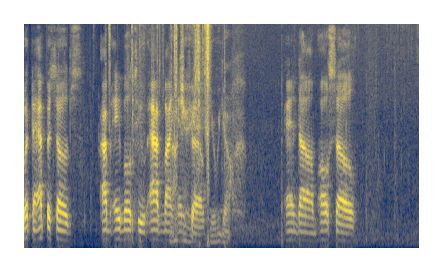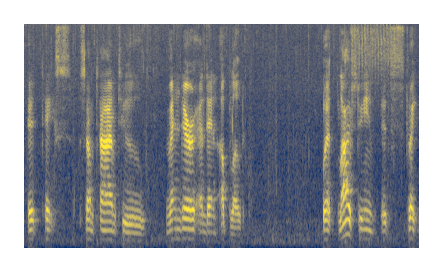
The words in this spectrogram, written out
with the episodes, I'm able to add my Okay, intro, here we go. and um, also it takes some time to render and then upload. With live stream, it's straight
